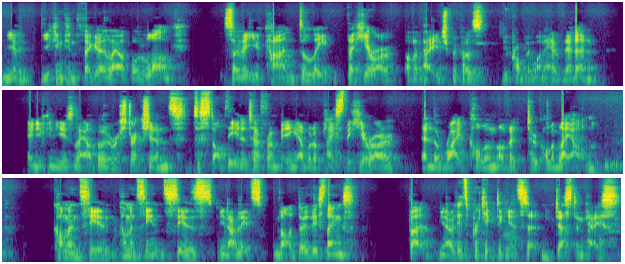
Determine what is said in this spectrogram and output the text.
you, you can configure Layout Builder Lock so that you can't delete the hero of a page because you probably want to have that in. And you can use layout builder restrictions to stop the editor from being able to place the hero in the right column of a two column layout. Common, sen common sense says, you know, let's not do these things, but, you know, let's protect against it just in case.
